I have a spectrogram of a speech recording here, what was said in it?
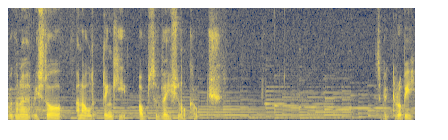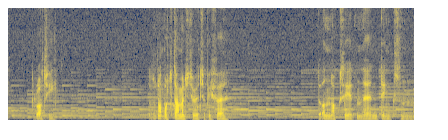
we're going to restore an old Dinky observational coach. It's a bit grubby, grotty. There's not much damage to it to be fair. Little knocks here and there and dinks and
